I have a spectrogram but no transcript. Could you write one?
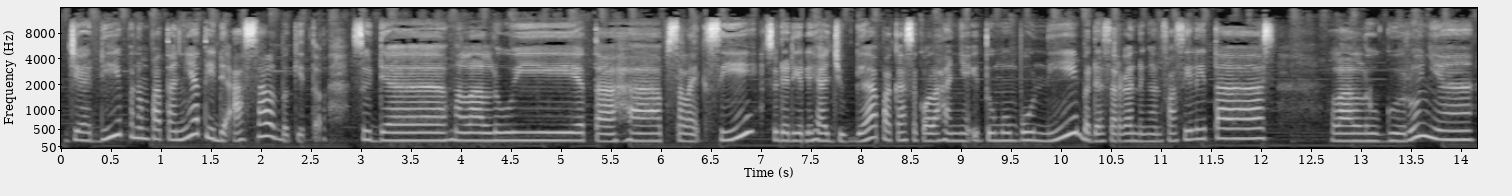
Jadi penempatannya tidak asal begitu. Sudah melalui tahap seleksi, sudah dilihat juga apakah sekolahannya itu mumpuni berdasarkan dengan fasilitas, lalu gurunya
